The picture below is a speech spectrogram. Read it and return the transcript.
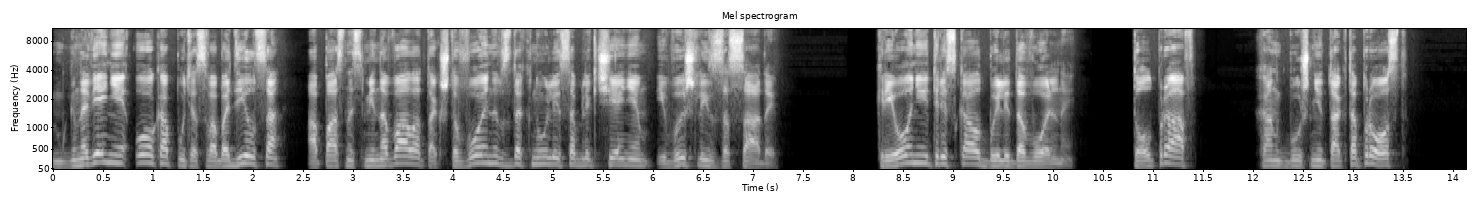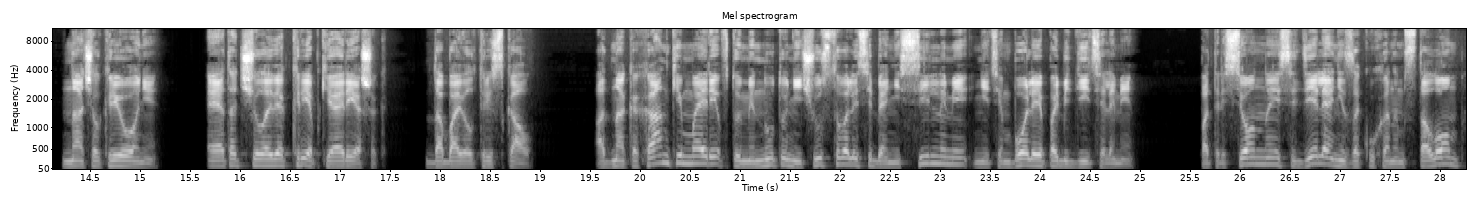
В мгновение ока путь освободился, опасность миновала, так что воины вздохнули с облегчением и вышли из засады. Криони и Трескал были довольны. Тол прав. Хангбуш не так-то прост. Начал Криони. Этот человек крепкий орешек, добавил Трескал. Однако Ханки и Мэри в ту минуту не чувствовали себя ни сильными, ни тем более победителями. Потрясенные сидели они за кухонным столом,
